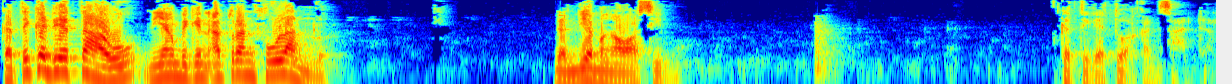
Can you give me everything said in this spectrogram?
Ketika dia tahu, nih yang bikin aturan fulan loh. Dan dia mengawasimu. Ketika itu akan sadar.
